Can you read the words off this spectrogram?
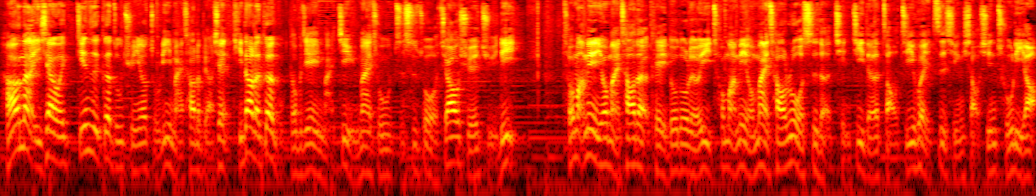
好，那以下为今日各族群有主力买超的表现，提到的个股都不建议买进与卖出，只是做教学举例。筹码面有买超的可以多多留意，筹码面有卖超弱势的，请记得找机会自行小心处理哦。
